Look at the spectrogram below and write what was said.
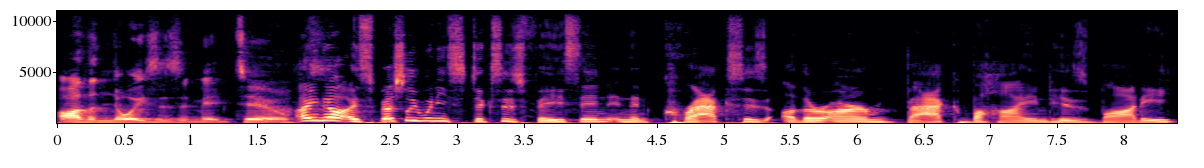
Oh, the noises it made too. I know, especially when he sticks his face in and then cracks his other arm back behind his body.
